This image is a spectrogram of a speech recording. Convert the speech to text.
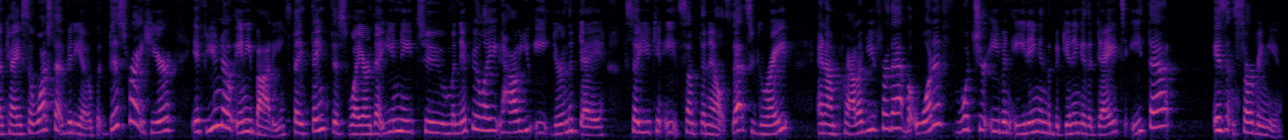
Okay, so watch that video. But this right here, if you know anybody, they think this way or that you need to manipulate how you eat during the day so you can eat something else, that's great and I'm proud of you for that. But what if what you're even eating in the beginning of the day to eat that isn't serving you?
